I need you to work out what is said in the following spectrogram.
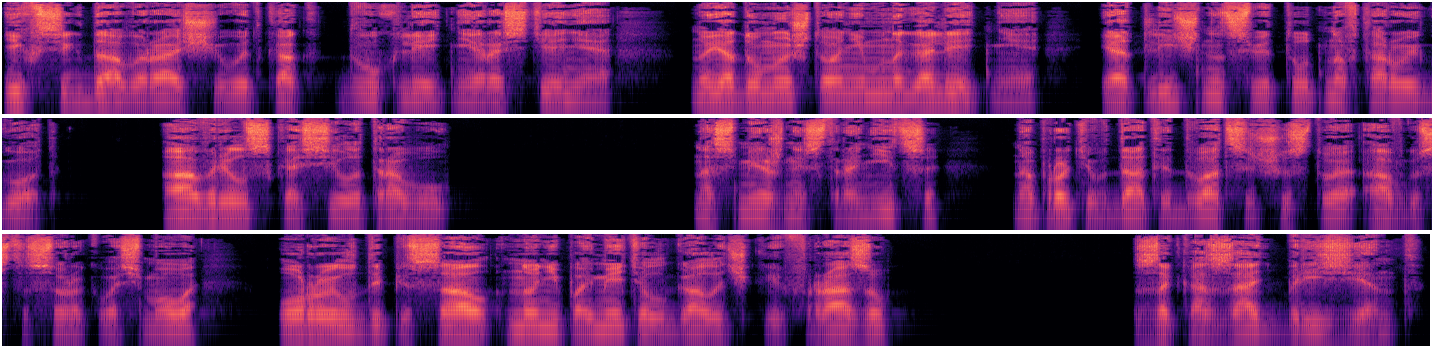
Их всегда выращивают как двухлетние растения, но я думаю, что они многолетние и отлично цветут на второй год. Аврил скосила траву. На смежной странице, напротив даты 26 августа 48-го, Оруэлл дописал, но не пометил галочкой фразу «Заказать брезент».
